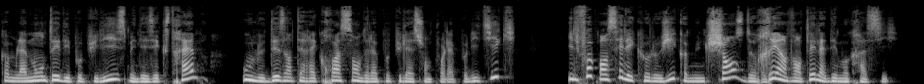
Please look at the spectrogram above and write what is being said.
comme la montée des populismes et des extrêmes, ou le désintérêt croissant de la population pour la politique, il faut penser l'écologie comme une chance de réinventer la démocratie.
